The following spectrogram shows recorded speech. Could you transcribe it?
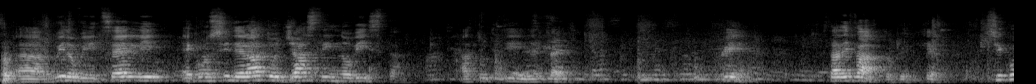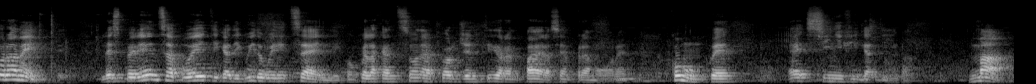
eh, Guido Vinizelli è considerato Justin Novista a tutti gli effetti. Quindi, sta di fatto che sicuramente l'esperienza poetica di Guido Vinizelli con quella canzone al cor gentile Empire sempre amore, comunque è significativa. Ma,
